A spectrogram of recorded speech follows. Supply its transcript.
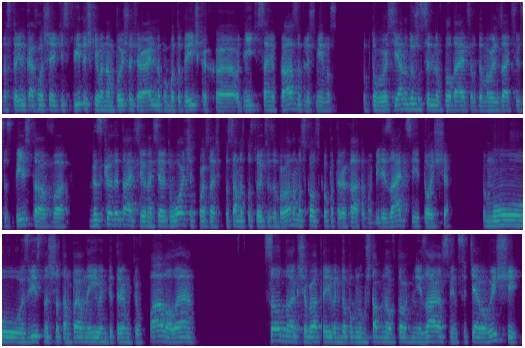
на сторінках лише якісь квіточки, вони нам пишуть реально по методичках е, одні й ті самі фрази, плюс-мінус. Тобто росіяни дуже сильно вкладаються в деморалізацію суспільства, в дискредитацію націотворчих процесів, то саме стосується заборони московського патріархату, мобілізації тощо. Тому, звісно, що там певний рівень підтримки впав, але все одно, якщо брати рівень до повномасштабного вторгнення зараз, він суттєво вищий.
